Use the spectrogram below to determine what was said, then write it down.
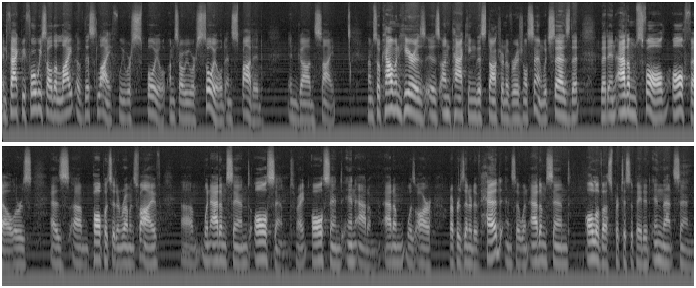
In fact, before we saw the light of this life, we were spoiled, I'm sorry, we were soiled and spotted in God's sight. Um, so Calvin here is, is unpacking this doctrine of original sin, which says that, that in Adam's fall, all fell, or as, as um, Paul puts it in Romans 5, um, when Adam sinned, all sinned, right? All sinned in Adam. Adam was our representative head, and so when Adam sinned, all of us participated in that sin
